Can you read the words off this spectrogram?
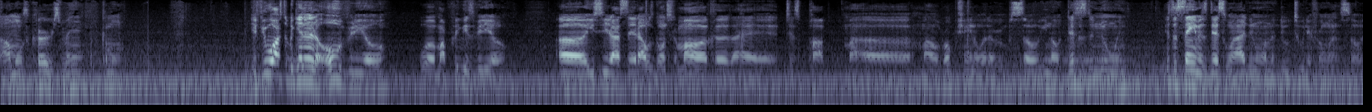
almost cursed, man. Come on. If you watched the beginning of the old video, well, my previous video, uh, you see that I said I was going to the mall because I had just popped my uh my rope chain or whatever. So you know, this is the new one. It's the same as this one. I didn't want to do two different ones, so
